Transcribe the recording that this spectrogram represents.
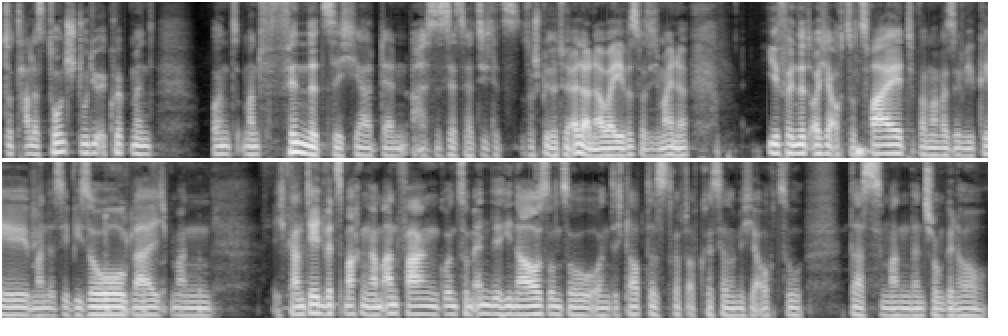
totales Tonstudio-Equipment und man findet sich ja denn, ah, es ist jetzt, hört sich jetzt so spirituell an, aber ihr wisst, was ich meine. Ihr findet euch ja auch zu zweit, weil man weiß irgendwie, okay, man ist irgendwie so gleich, man, ich kann den Witz machen am Anfang und zum Ende hinaus und so. Und ich glaube, das trifft auf Christian und mich ja auch zu, dass man dann schon genau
